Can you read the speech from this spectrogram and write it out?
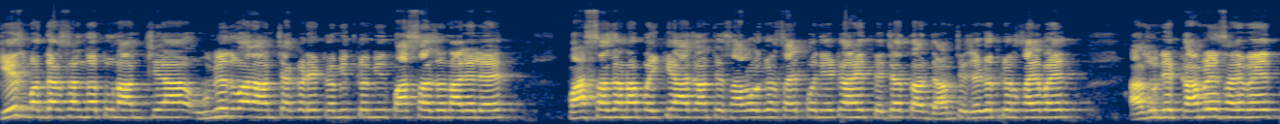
केज मतदारसंघातून आमच्या उमेदवार आमच्याकडे कमीत कमी पाच सहा जण आलेले आहेत. पाच सहा जणांपैकी आज आमचे सारोळकर साहेब पण एक आहेत. त्याच्यात आमचे जगतकर साहेब आहेत. अजून एक कांबळे साहेब आहेत.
